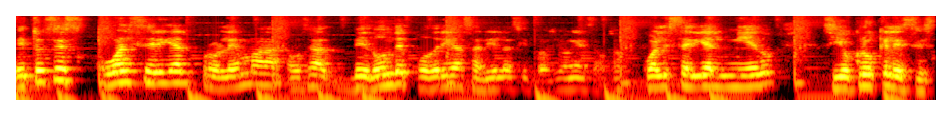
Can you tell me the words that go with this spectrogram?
entonces, ¿cuál sería el problema? O sea, ¿de dónde podría salir la situación esa? O sea, ¿cuál sería el miedo si yo creo que les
